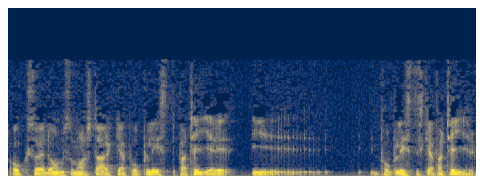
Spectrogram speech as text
också är de som har starka populistpartier i, i populistiska partier.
